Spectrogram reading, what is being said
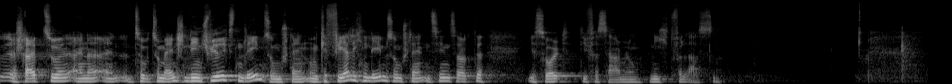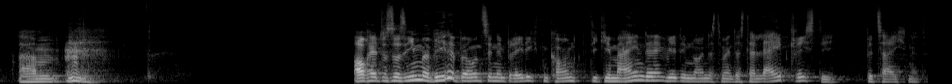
er schreibt zu, einer, zu, zu, Menschen, die in schwierigsten Lebensumständen und gefährlichen Lebensumständen sind, sagt er, ihr sollt die Versammlung nicht verlassen. Ähm, auch etwas, was immer wieder bei uns in den Predigten kommt, die Gemeinde wird im Neuen Testament als der Leib Christi bezeichnet.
